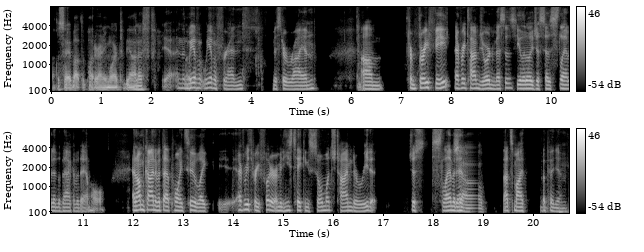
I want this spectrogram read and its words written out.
what to say about the putter anymore, to be honest. Yeah, and then we have a, we have a friend, Mr. Ryan. Um, from three feet, every time Jordan misses, he literally just says "slam it in the back of the damn hole," and I'm kind of at that point too. Like every three footer, I mean, he's taking so much time to read it. Just slam it in. That's my opinion.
